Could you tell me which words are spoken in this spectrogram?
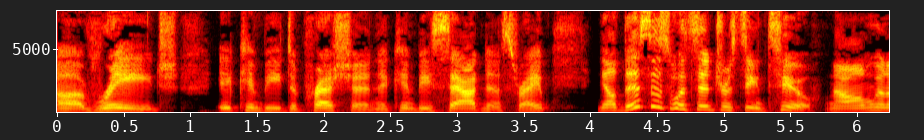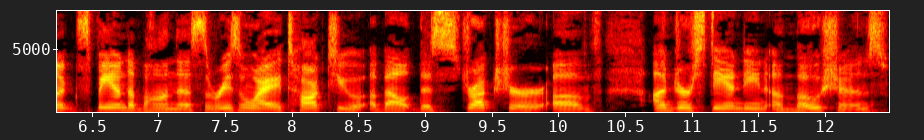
uh, rage, it can be depression, it can be sadness, right? Now, this is what's interesting too. Now, I'm going to expand upon this. The reason why I talked to you about this structure of understanding emotions,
